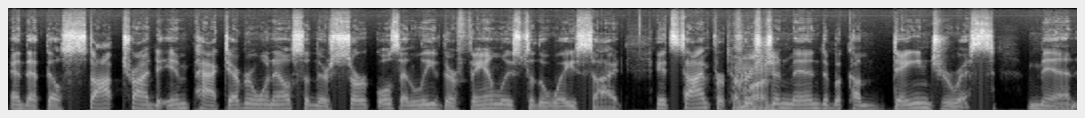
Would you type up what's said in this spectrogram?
and that they'll stop trying to impact everyone else in their circles and leave their families to the wayside. It's time for Come on. Christian men to become dangerous men.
